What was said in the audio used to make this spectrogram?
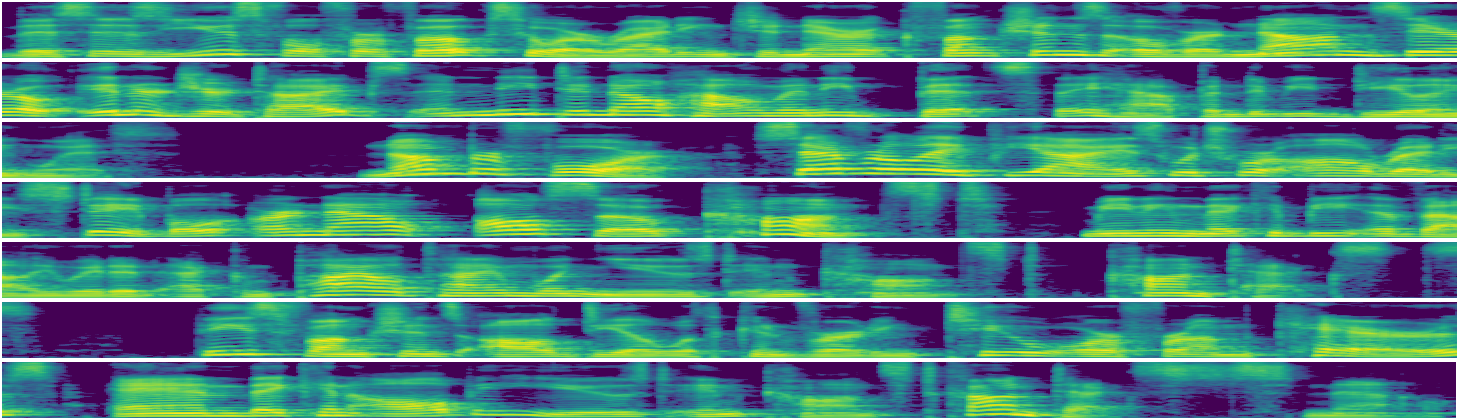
This is useful for folks who are writing generic functions over non-zero integer types and need to know how many bits they happen to be dealing with. Number four, several APIs which were already stable are now also const, meaning they can be evaluated at compile time when used in const contexts. These functions all deal with converting to or from chars, and they can all be used in const contexts now.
